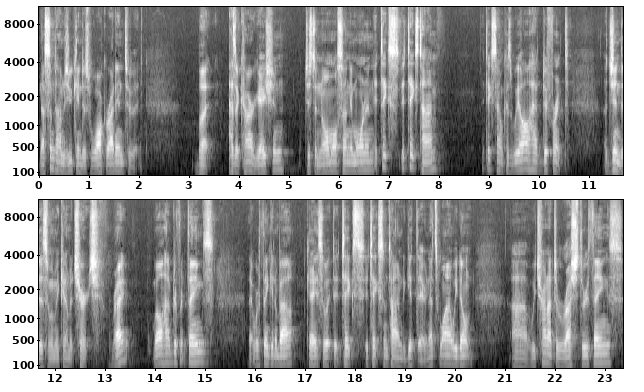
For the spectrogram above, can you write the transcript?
Now sometimes you can just walk right into it. But as a congregation, just a normal Sunday morning, it takes it takes time. It takes time because we all have different agendas when we come to church, right? We all have different things that we're thinking about. Okay, so it, it takes it takes some time to get there, and that's why we don't uh, we try not to rush through things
